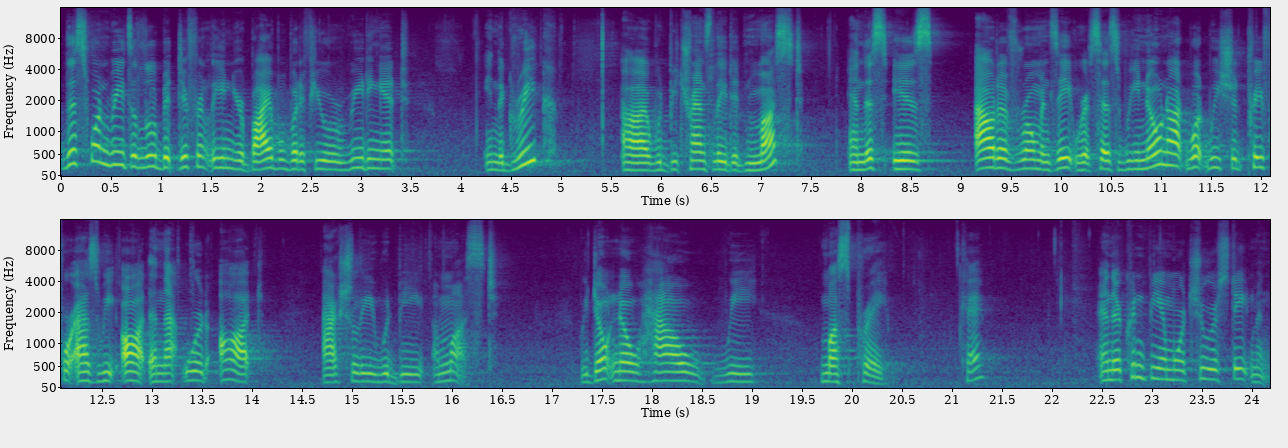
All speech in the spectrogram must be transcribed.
this one reads a little bit differently in your Bible, but if you were reading it in the Greek, uh, would be translated must. And this is out of Romans 8, where it says, We know not what we should pray for as we ought. And that word ought actually would be a must. We don't know how we must pray. Okay? And there couldn't be a more truer statement.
